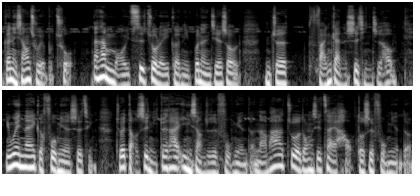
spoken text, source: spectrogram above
跟你相处也不错，但他某一次做了一个你不能接受，你觉得。反感的事情之后，因为那一个负面的事情，就会导致你对他的印象就是负面的，哪怕他做的东西再好，都是负面的。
